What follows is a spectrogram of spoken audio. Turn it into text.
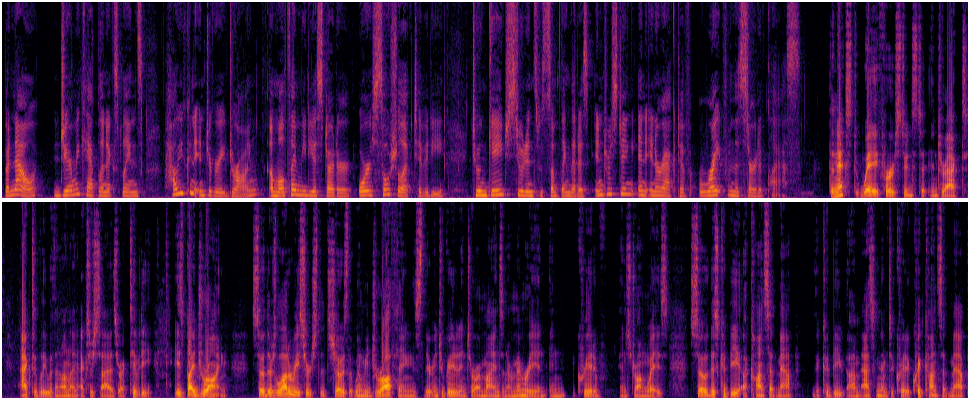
But now, Jeremy Kaplan explains how you can integrate drawing, a multimedia starter, or a social activity to engage students with something that is interesting and interactive right from the start of class. The next way for students to interact actively with an online exercise or activity is by drawing. So there's a lot of research that shows that when we draw things, they're integrated into our minds and our memory in, in creative and strong ways. So this could be a concept map. It could be um, asking them to create a quick concept map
